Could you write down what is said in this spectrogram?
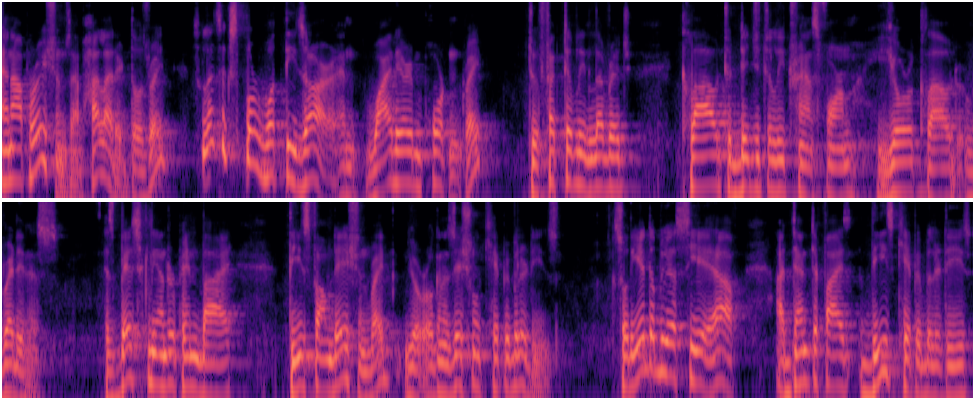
and operations. I've highlighted those, right? So let's explore what these are and why they're important, right? To effectively leverage cloud to digitally transform your cloud readiness It's basically underpinned by these foundation, right? Your organizational capabilities. So the AWS CAF identifies these capabilities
